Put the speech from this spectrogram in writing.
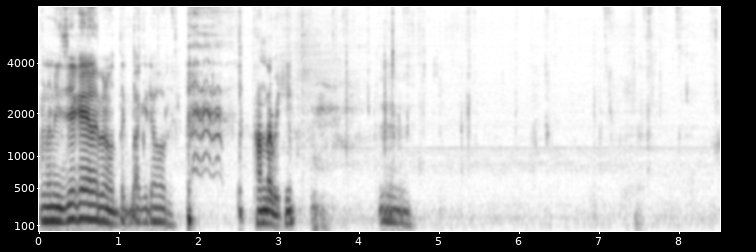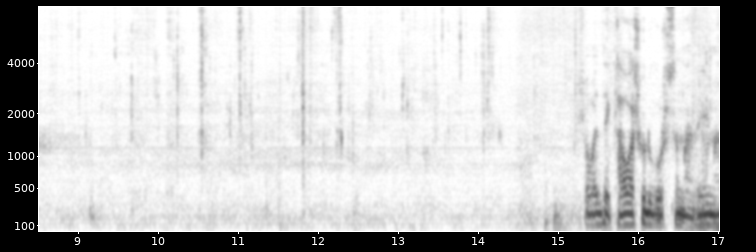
আমরা নিজে খেয়ে নেবেন অর্ধেক বাকিটা হবে ঠান্ডা বেশি হুম। সবাই যে খাওয়া শুরু করছে মারে মা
